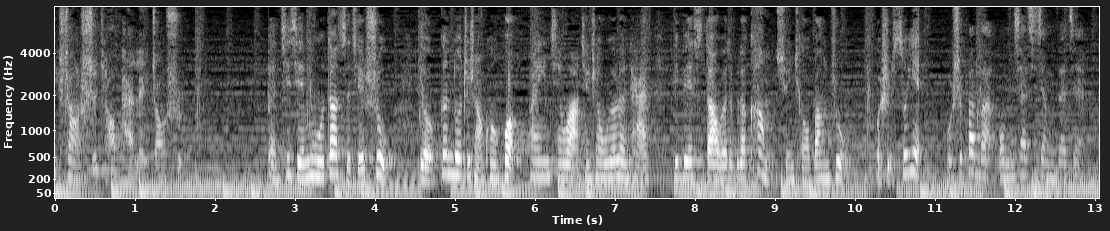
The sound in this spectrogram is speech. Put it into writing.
以上十条排雷招式。本期节目到此结束。有更多职场困惑，欢迎前往前程无忧论坛 bbs.web.com 寻求帮助。我是苏叶，我是半半，我们下期节目再见。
